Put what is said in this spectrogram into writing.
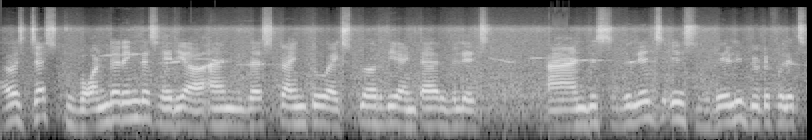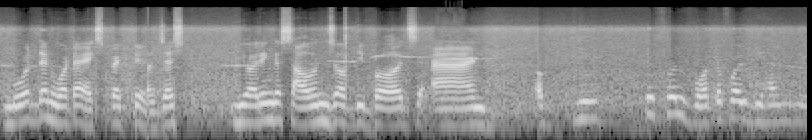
I was just wandering this area and just trying to explore the entire village. And this village is really beautiful. It's more than what I expected. Just hearing the sounds of the birds and a beautiful waterfall behind me.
